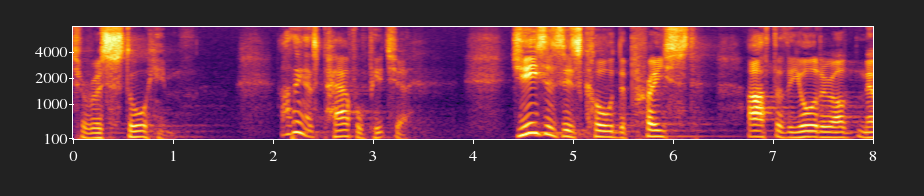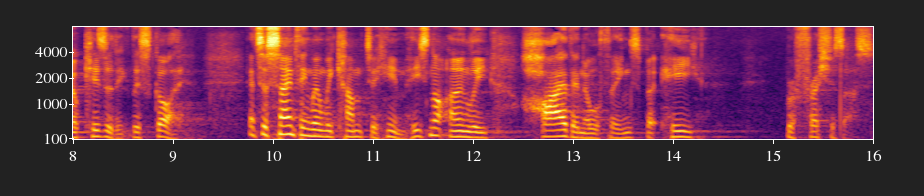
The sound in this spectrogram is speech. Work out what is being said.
to restore him. I think that's a powerful picture. Jesus is called the priest after the order of Melchizedek, this guy. It's the same thing when we come to him. He's not only higher than all things, but he refreshes us.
